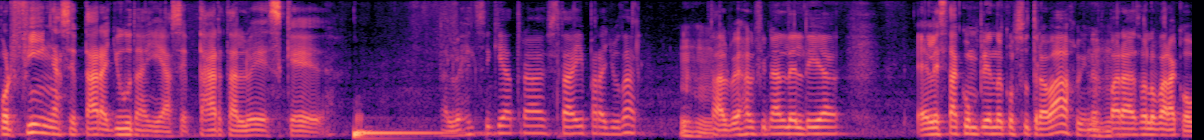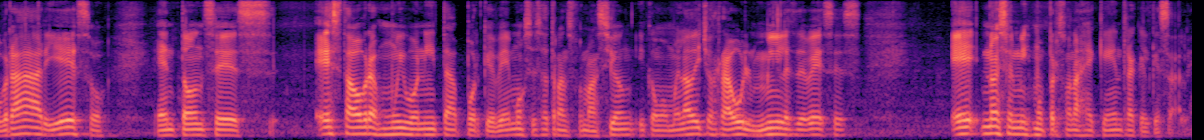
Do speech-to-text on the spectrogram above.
por fin aceptar ayuda y aceptar tal vez que tal vez el psiquiatra está ahí para ayudar. Tal vez al final del día él está cumpliendo con su trabajo y no es para solo para cobrar y eso. Entonces, esta obra es muy bonita porque vemos esa transformación y como me lo ha dicho Raúl miles de veces, eh, no es el mismo personaje que entra que el que sale.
